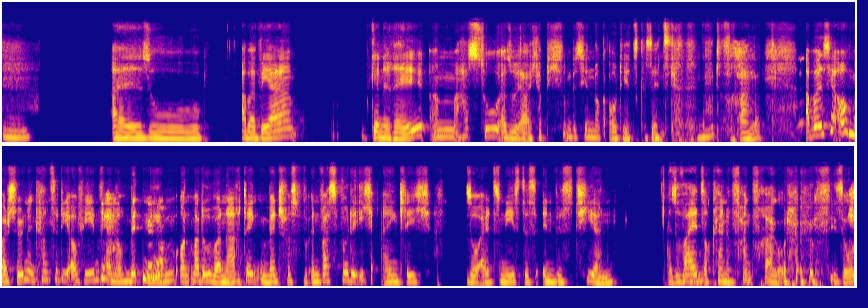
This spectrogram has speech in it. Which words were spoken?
Mhm. Also, aber wer generell ähm, hast du, also ja, ich habe dich so ein bisschen Knockout jetzt gesetzt. Gute Frage. Aber ist ja auch mal schön, dann kannst du die auf jeden Fall ja, noch mitnehmen genau. und mal drüber nachdenken, Mensch, was, in was würde ich eigentlich so als nächstes investieren? Also war jetzt mhm. auch keine Fangfrage oder irgendwie so,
